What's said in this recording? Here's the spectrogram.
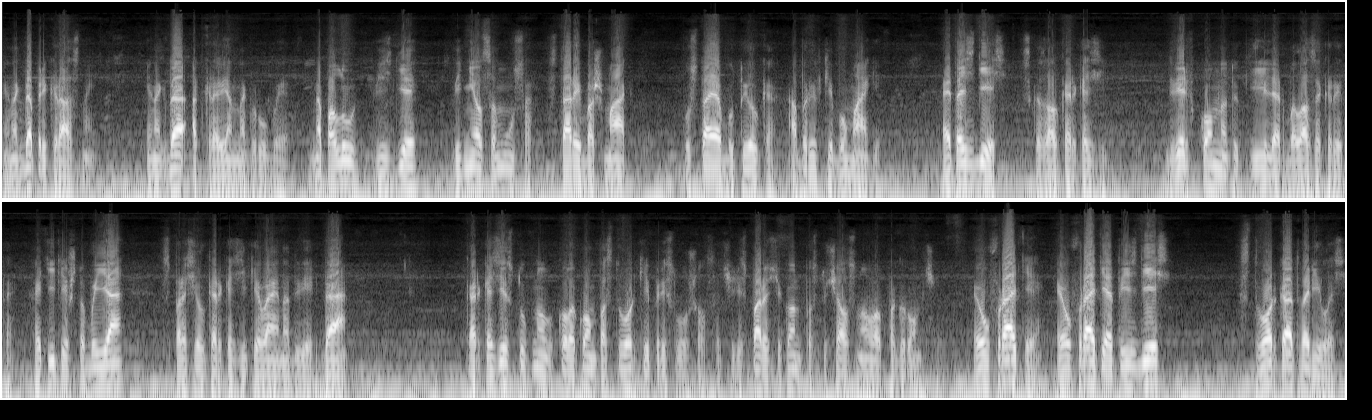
иногда прекрасные, иногда откровенно грубые. На полу везде виднелся мусор, старый башмак, пустая бутылка, обрывки бумаги. «Это здесь», — сказал Каркази. Дверь в комнату Киллер была закрыта. «Хотите, чтобы я...» — спросил Каркази, кивая на дверь. «Да». Каркази стукнул кулаком по створке и прислушался. Через пару секунд постучал снова погромче. «Эуфратия! Эуфратия, ты здесь?» Створка отворилась,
